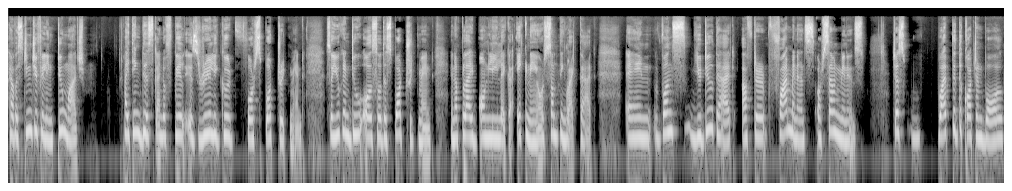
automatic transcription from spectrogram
have a stingy feeling too much, I think this kind of pill is really good for spot treatment. So you can do also the spot treatment and apply only like a acne or something like that. And once you do that, after five minutes or seven minutes, just wipe with the cotton ball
